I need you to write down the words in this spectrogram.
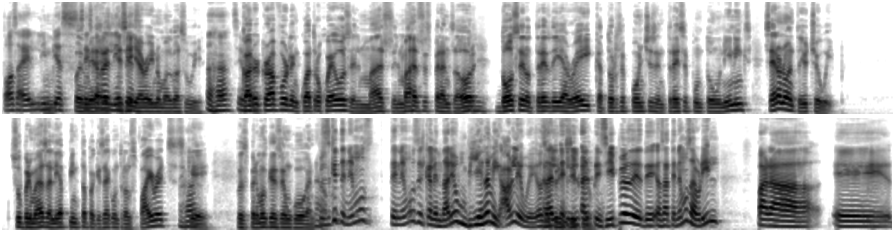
Todas a él, limpias. Pues seis mira, carreras ese limpias. ERA nomás va a subir. Ajá. Sí, Carter bueno. Crawford en cuatro juegos, el más, el más esperanzador. Ujú. 2.03 de ERA, 14 ponches en 13.1 innings, 0.98 de whip. Su primera salida pinta para que sea contra los Pirates, así Ajá. que pues esperemos que sea un juego ganado. Pues es que tenemos, tenemos el calendario bien amigable, güey. O sea, Al el- el- principio. al principio de, de- O sea, tenemos abril para eh,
